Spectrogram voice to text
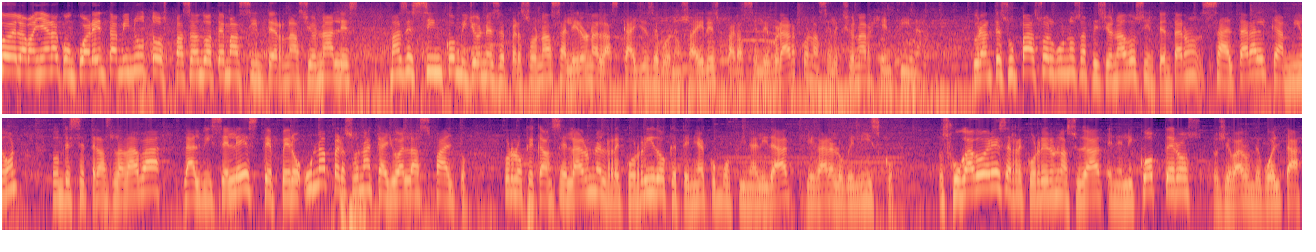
5 de la mañana con 40 minutos, pasando a temas internacionales. Más de 5 millones de personas salieron a las calles de Buenos Aires para celebrar con la selección argentina. Durante su paso, algunos aficionados intentaron saltar al camión donde se trasladaba la albiceleste, pero una persona cayó al asfalto, por lo que cancelaron el recorrido que tenía como finalidad llegar al obelisco. Los jugadores recorrieron la ciudad en helicópteros, los llevaron de vuelta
